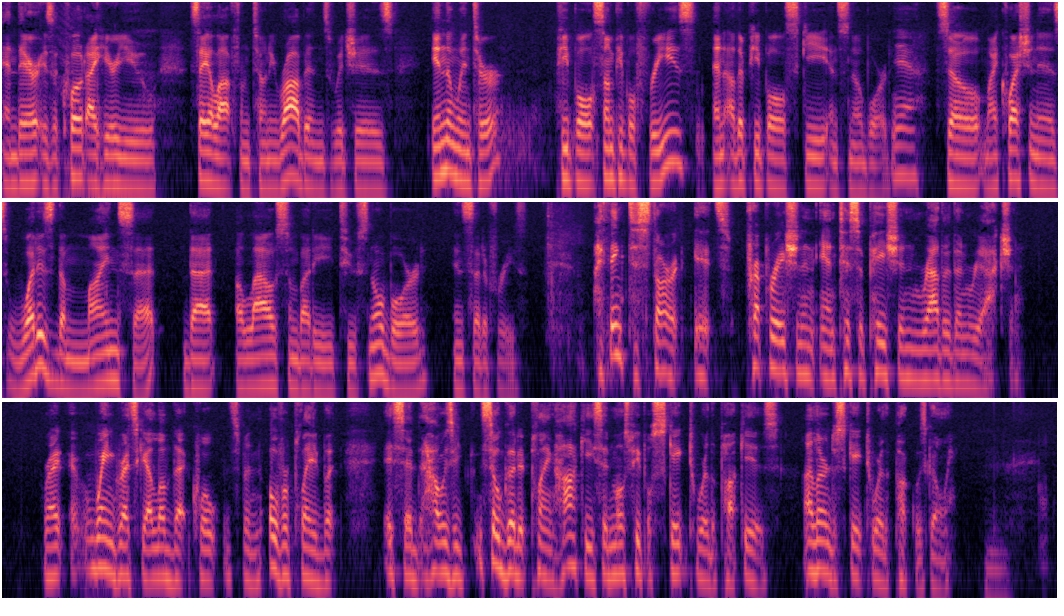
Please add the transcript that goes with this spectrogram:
And there is a quote I hear you say a lot from Tony Robbins, which is in the winter, people some people freeze and other people ski and snowboard. Yeah. So my question is what is the mindset that allows somebody to snowboard instead of freeze? I think to start it's preparation and anticipation rather than reaction. Right? Wayne Gretzky, I love that quote. It's been overplayed, but it said, How is he so good at playing hockey? He said, Most people skate to where the puck is. I learned to skate to where the puck was going. Mm.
